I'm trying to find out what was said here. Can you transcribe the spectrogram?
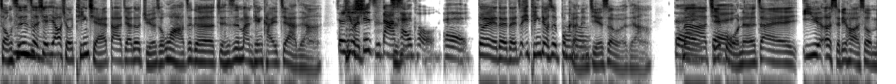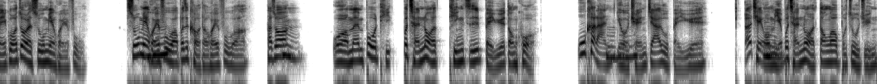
总之，这些要求听起来大家都觉得说，哇，这个简直是漫天开价这样，就是狮子大开口，哎，对对对，这一听就是不可能接受的这样。那结果呢，在一月二十六号的时候，美国做了书面回复，书面回复哦，不是口头回复哦。他说，我们不停不承诺停止北约东扩，乌克兰有权加入北约。而且我们也不承诺东欧不驻军，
